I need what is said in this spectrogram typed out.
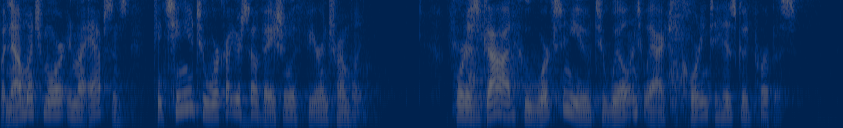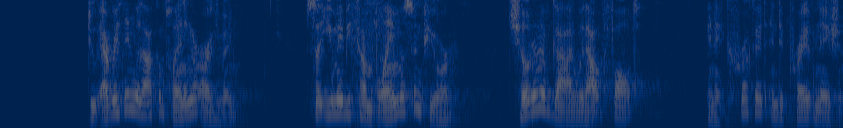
but now much more in my absence, continue to work out your salvation with fear and trembling. For it is God who works in you to will and to act according to his good purpose. Do everything without complaining or arguing, so that you may become blameless and pure, children of God without fault in a crooked and depraved nation.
